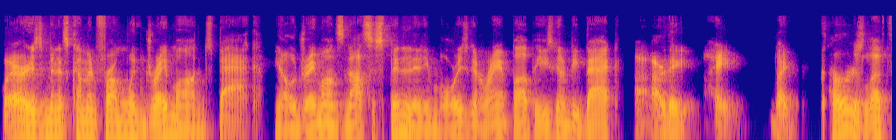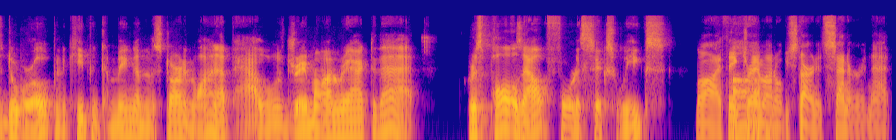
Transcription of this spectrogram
where are his minutes coming from when Draymond's back? You know, Draymond's not suspended anymore. He's going to ramp up. He's going to be back. Are they, I, like, Kerr has left the door open to keeping Kuminga in the starting lineup. How will Draymond react to that? Chris Paul's out four to six weeks. Well, I think Um, Draymond will be starting at center in that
